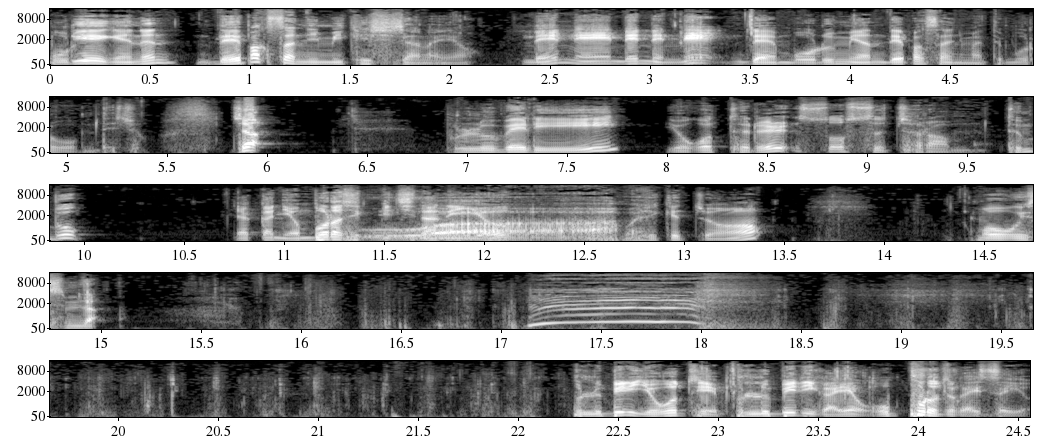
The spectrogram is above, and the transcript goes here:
우리에게는 네 박사님이 계시잖아요. 네네, 네네네. 네, 모르면 네 박사님한테 물어보면 되죠. 자, 블루베리 요거트를 소스처럼 듬뿍. 약간 연보라색 빛이 나네요. 우와, 맛있겠죠? 먹어보겠습니다. 블루베리 요거트에 블루베리가요 5% 들어가 있어요.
